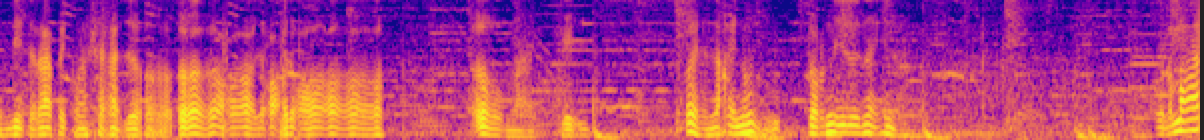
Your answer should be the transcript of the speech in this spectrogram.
Hindi traffic masyado. Oh my god. Ang laki nung tornado na yun. Mga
